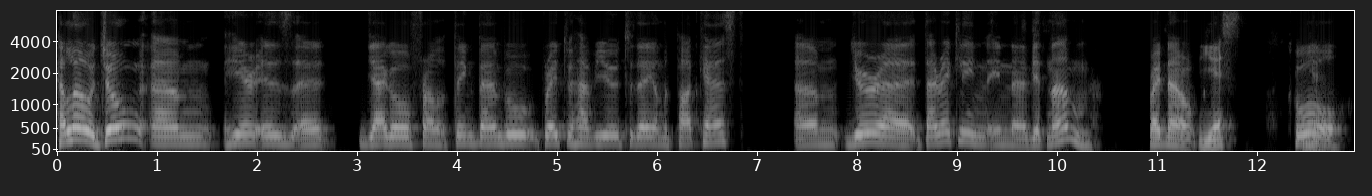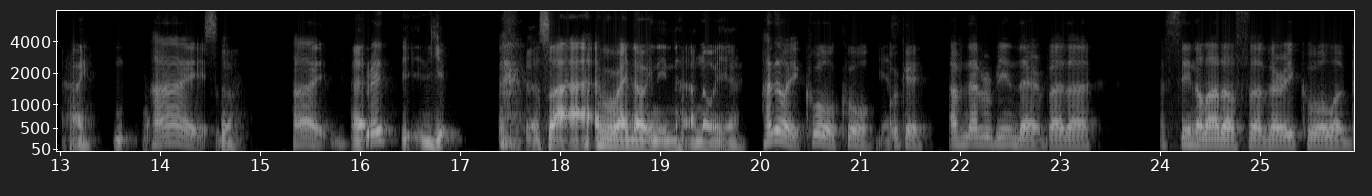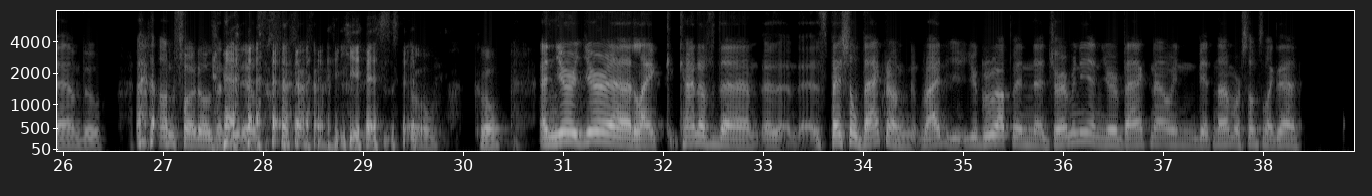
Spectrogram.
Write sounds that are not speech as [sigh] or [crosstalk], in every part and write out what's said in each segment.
Hello, Jung. Um, here is uh, Diego from Think Bamboo. Great to have you today on the podcast. Um, you're uh, directly in, in uh, Vietnam right now. Yes. Cool. Yeah. Hi. Hi. So, Hi. uh, Great. yeah. Uh, so I, I'm right now in, in Hanoi. Yeah. Hanoi. Cool. Cool. Yes. Okay. I've never been there, but uh, I've seen a lot of uh, very cool uh, bamboo [laughs] on photos and videos. [laughs] yes. [laughs] cool cool and you're you're uh, like kind of the uh, special background right you, you grew up in uh, germany and you're back now in vietnam or something like that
